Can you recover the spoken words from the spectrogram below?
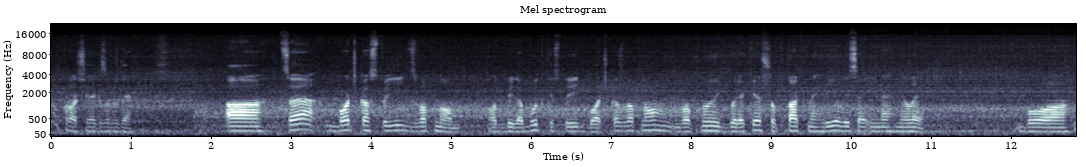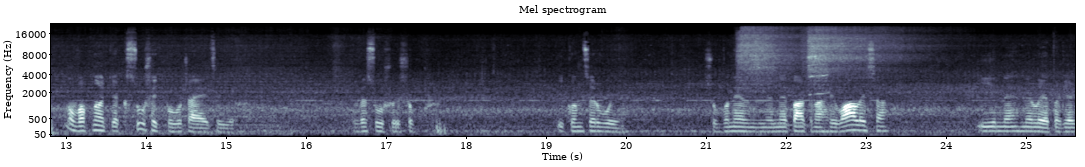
Ну, коротше, як завжди. А це бочка стоїть з вапном. От біля будки стоїть бочка з вапном, вапнують буряки, щоб так не грілися і не гнили. Бо ну, вапно як сушить, виходить, їх. Висушує, щоб і консервує. Щоб вони не, так нагрівалися і не гнили, так як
